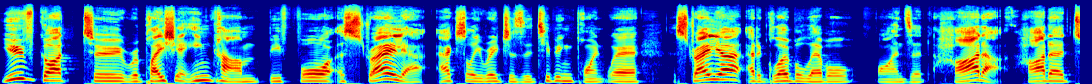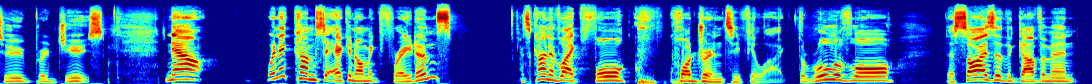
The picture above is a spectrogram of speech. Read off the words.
You've got to replace your income before Australia actually reaches the tipping point where Australia at a global level finds it harder, harder to produce. Now, when it comes to economic freedoms, it's kind of like four quadrants, if you like the rule of law, the size of the government,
